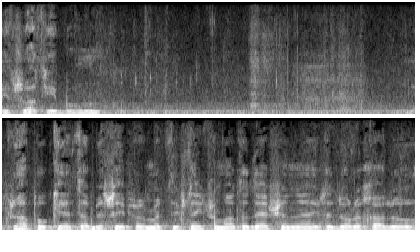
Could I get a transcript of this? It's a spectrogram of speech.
מצוות ייבום. נקרא פה קטע בספר, לפני תרומת הדשן, איזה דור אחד או,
